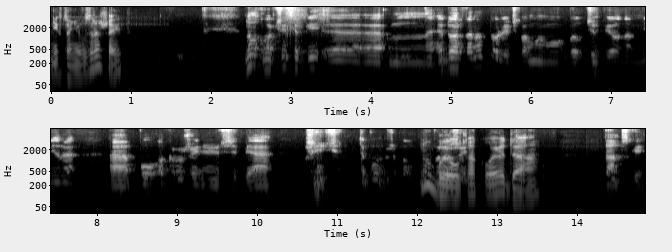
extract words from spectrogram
никто не возражает. Ну, вообще, Сергей, э, э, Эдуард Анатольевич, по-моему, был чемпионом мира по окружению себя женщинам. Ты помнишь был? Ну, был такое, да. Дамский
